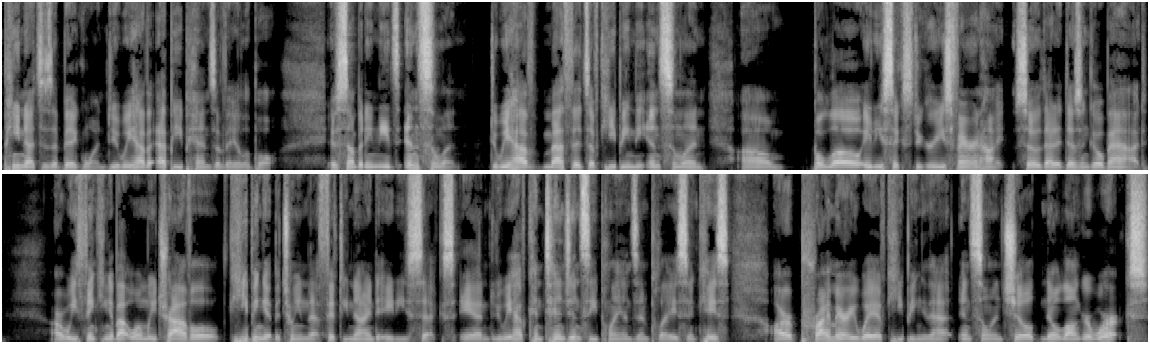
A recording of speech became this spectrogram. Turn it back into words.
Peanuts is a big one. Do we have EpiPens available? If somebody needs insulin, do we have methods of keeping the insulin um, below 86 degrees Fahrenheit so that it doesn't go bad? Are we thinking about when we travel, keeping it between that 59 to 86? And do we have contingency plans in place in case our primary way of keeping that insulin chilled no longer works?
